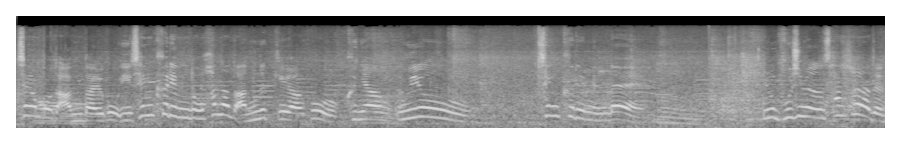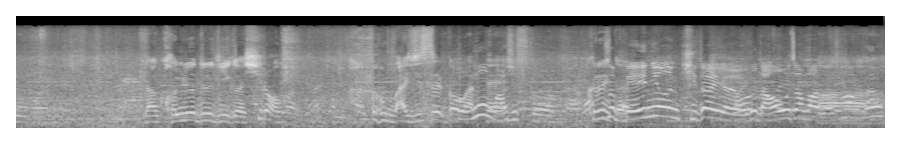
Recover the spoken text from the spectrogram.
생각보다 안 달고 이 생크림도 하나도 안 느끼하고 그냥 우유 생크림인데 이거 보시면 사셔야 되는 거예요. 난 걸려들기가 싫어. 맛있을 것 같아. 너무 맛있어요. 그래서 그러니까요. 매년 기다려요. 이거 나오자마자 아. 사고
